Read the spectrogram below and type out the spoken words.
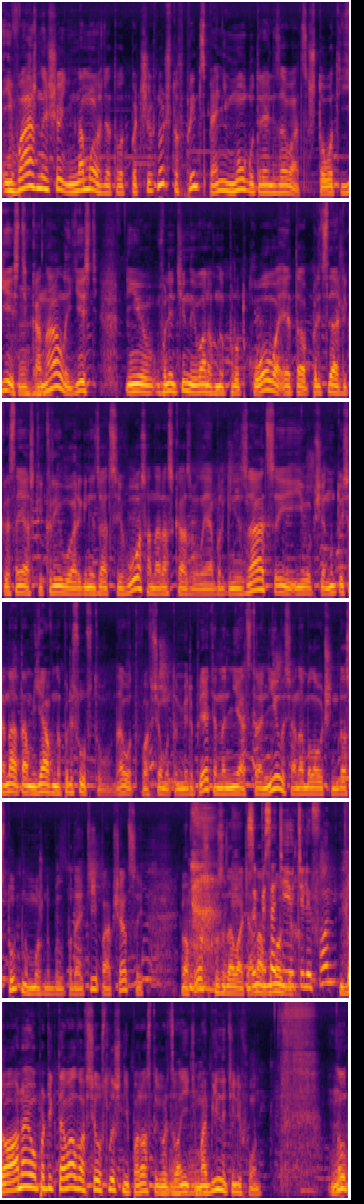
И важно еще, на мой взгляд, вот подчеркнуть, что в принципе они могут реализоваться. Что вот есть каналы, есть и Валентина Ивановна Прудкова, это председатель Красноярской краевой организации ВОЗ, она рассказывала и об организации, и вообще, ну то есть она там явно присутствовала, да, вот во всем этом мероприятии, она не отстранилась, она была очень доступна, можно было подойти, пообщаться и вопросы позадавать. Она Записать многих- ее телефон. да, она его продиктовала во все услышание, пожалуйста, говорит, звоните, мобильный телефон. Ну,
